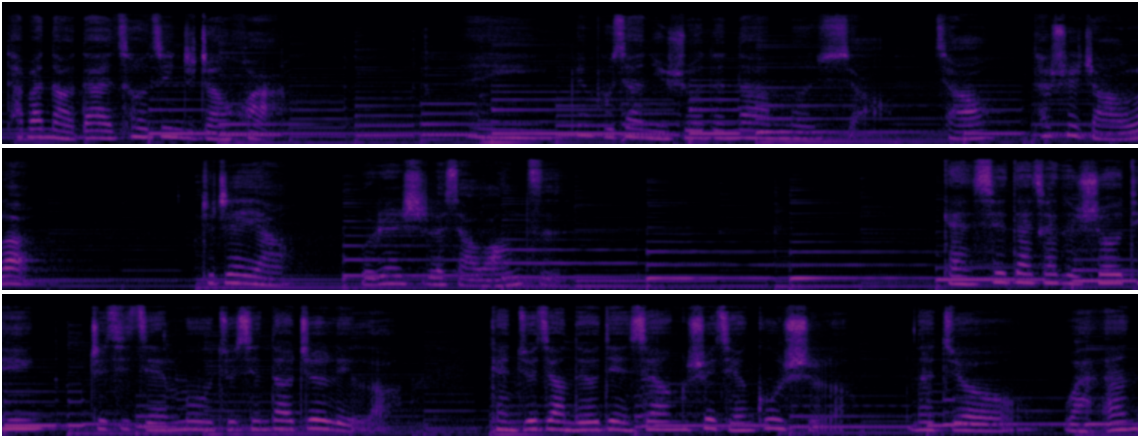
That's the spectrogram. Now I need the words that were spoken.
他把脑袋凑近这张画，嘿，并不像你说的那么小。瞧，他睡着了。就这样，我认识了小王子。感谢大家的收听，这期节目就先到这里了。感觉讲的有点像睡前故事了，那就晚安。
